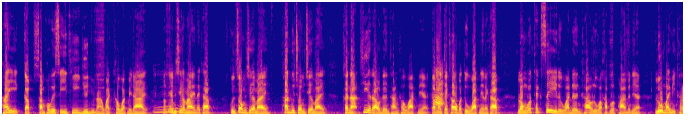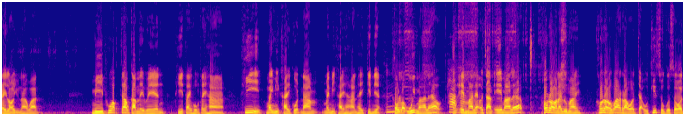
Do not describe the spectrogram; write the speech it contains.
ให้กับสัมภเวสีที่ยืนอยู่หน้าวัดเข้าวัดไม่ได้ น้องเอ็มเชื่อไหมนะครับ คุณส้มเชื่อไหม ท่านผู้ชมเชื่อไหม ขณะที่เราเดินทางเข้าวัดเนี่ยกำลังจะเข้าประตูวัดเนี่ยนะครับ ลงรถแท็กซี่หรือว่าเดินเข้าหรือว่าขับรถผ่านไปเนี่ย รู้ไหมมีใครรออยู่หน้าวัด มีพวกเจ้ากรรมในายเวร ผีไตหงไตหา ที่ไม่มีใครกวดน้ำไม่มีใครให้อาหารให้กินเนี่ยเขารออุ้ยมาแล้วค่ะน้องเอ็มค่ะมาแล้วอาจารย์เอมาแล้วเขารออะไรรู้ไหมเขารอว่าเราจะอุทิศส่วนกุศล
